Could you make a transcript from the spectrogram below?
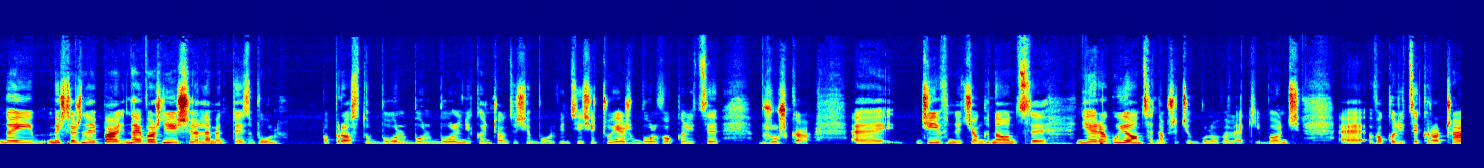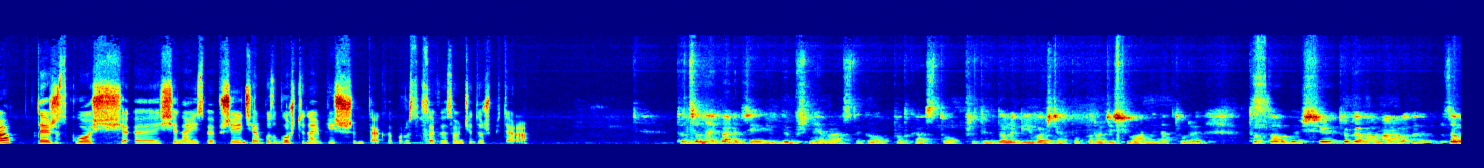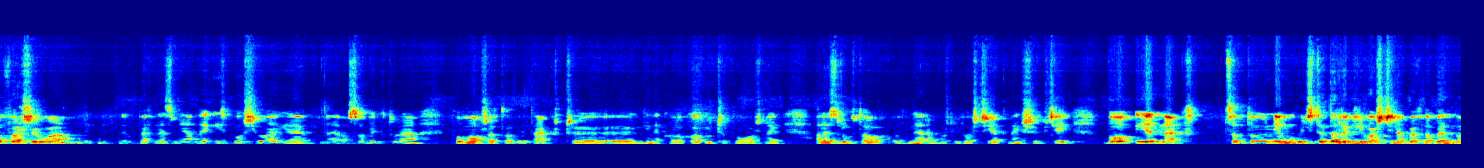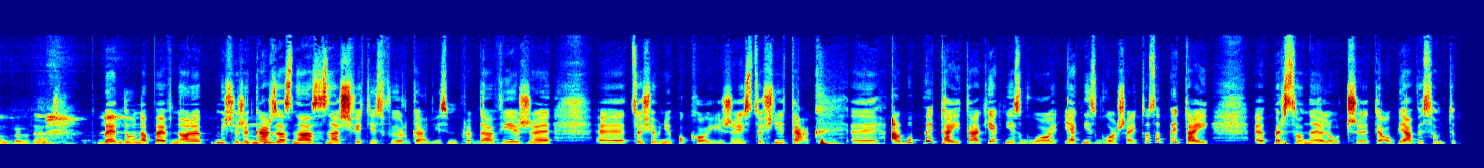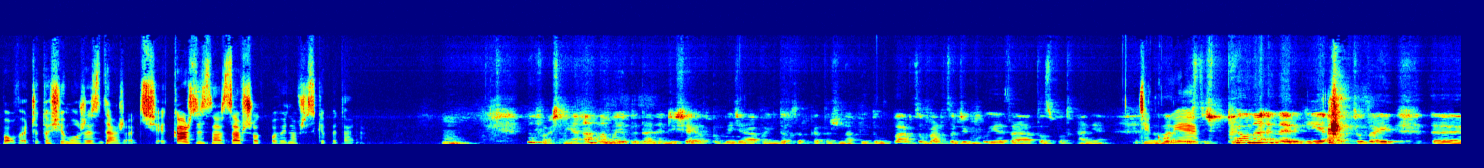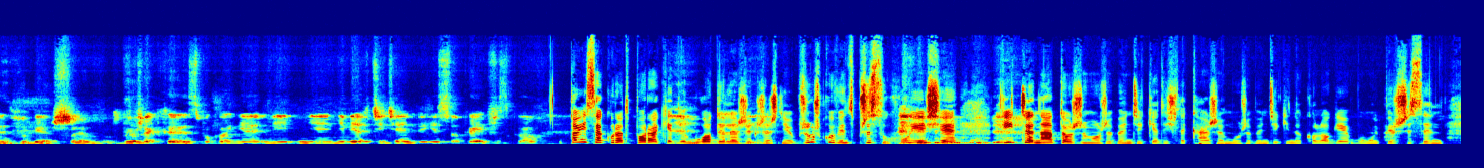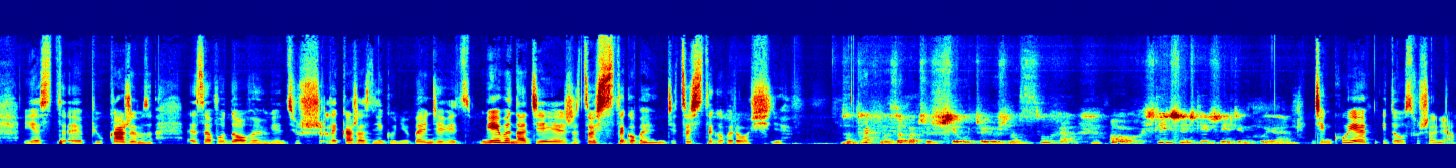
No i myślę, że najważniejszy element to jest ból. Po prostu ból, ból, ból, niekończący się ból. Więc jeśli czujesz ból w okolicy brzuszka, e, dziwny, ciągnący, nie reagujący na przeciwbólowe leki, bądź e, w okolicy krocza, też zgłoś e, się na izbę przyjęć albo zgłoś ty najbliższym, tak? To po prostu zawiozą cię do szpitala. To, co najbardziej wybrzmiewa z tego podcastu przy tych dolegliwościach po porodzie siłami natury, to to byś, droga mama, y, zauważyła pewne zmiany i zgłosiła je e, osobie, która pomoże tobie, tak? Czy y, ginekologowi, czy położnej, ale zrób to w miarę możliwości jak najszybciej, bo jednak co tu nie mówić, te dolegliwości na pewno będą, prawda? Będą na pewno, ale myślę, że Mhm. każda z nas zna świetnie swój organizm, prawda? Wie, że e, coś ją niepokoi, że jest coś nie tak. E, albo pytaj, tak? Jak nie, zgło- jak nie zgłaszaj, to zapytaj e, personelu, czy te objawy są typowe, czy to się może zdarzać. Każdy z nas zawsze odpowie na wszystkie pytania. No właśnie, a na moje pytania dzisiaj odpowiedziała pani doktor Katarzyna Pietuch. Bardzo, bardzo dziękuję za to spotkanie. Dziękuję. Jesteś pełna energii, a tutaj e, wiesz, brzuszek e, spokojnie nie, nie, nie wierci cię, jest ok, wszystko. To jest akurat pora, kiedy młody leży grzecznie w brzuszku, więc przysłuchuję się. Liczę na to, że może będzie kiedyś lekarzem, może będzie ginekologiem, bo mój pierwszy syn jest e, piłkarzem zawodowym, więc już lekarza z niego nie będzie, więc miejmy nadzieję, że coś z tego będzie, coś z tego wyrośnie. No tak, no zobacz, już się uczy, już nas słucha. Och, ślicznie, ślicznie dziękuję. Dziękuję i do usłyszenia.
